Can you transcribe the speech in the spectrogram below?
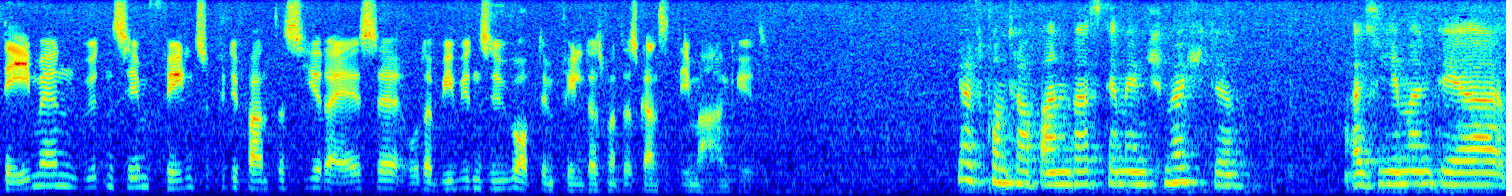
Themen würden Sie empfehlen so für die Fantasiereise oder wie würden Sie überhaupt empfehlen, dass man das ganze Thema angeht? Ja, es kommt darauf an, was der Mensch möchte. Also jemand, der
